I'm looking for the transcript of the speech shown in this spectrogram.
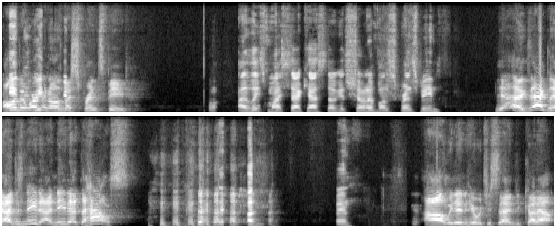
All I've It- been we- working on is my sprint speed. At least my Statcast still gets shown up on sprint speed. Yeah, exactly. I just need it. I need it at the house. Uh, man. Oh, we didn't hear what you said. You cut out.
